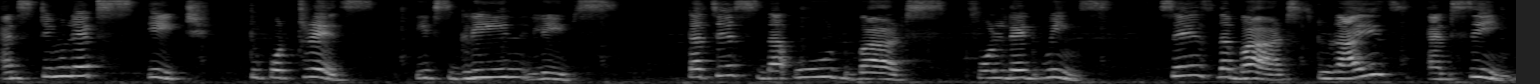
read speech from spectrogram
and stimulates it to portray its green leaves, touches the wood bird's folded wings, says the birds to rise and sing.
